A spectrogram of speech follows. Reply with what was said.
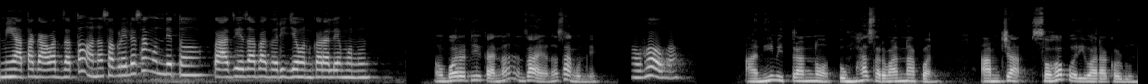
मी आता गावात जातो आणि सगळ्याला सांगून देतो. आज ये जा बा घरी जेवण करायला म्हणून. बरं ठीक आहे ना. जाय ना सांगून दे. हो हो हो. आणि मित्रांनो तुम्हा सर्वांना पण आमच्या सहपरिवाराकडून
